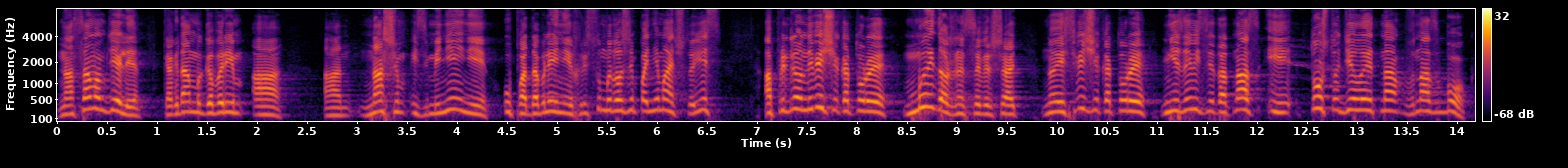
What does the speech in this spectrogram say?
На самом деле, когда мы говорим о, о нашем изменении, уподоблении Христу, мы должны понимать, что есть определенные вещи, которые мы должны совершать, но есть вещи, которые не зависят от нас и то, что делает в нас Бог.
